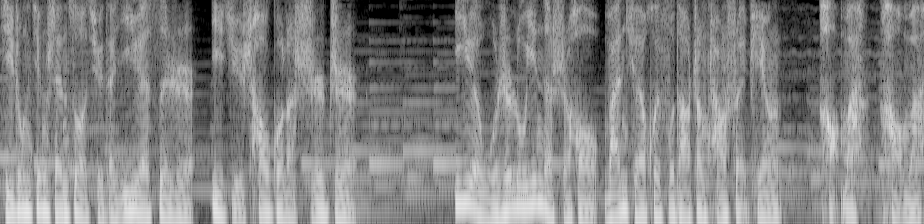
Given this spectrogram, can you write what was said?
集中精神作曲的一月四日一举超过了十支。一月五日录音的时候，完全恢复到正常水平，好吗？好吗？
